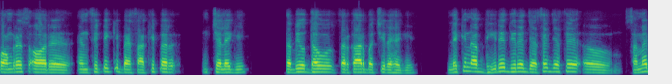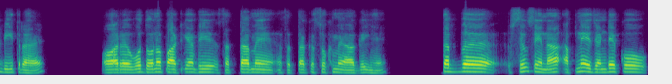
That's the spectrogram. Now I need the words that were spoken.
कांग्रेस और एनसीपी की बैसाखी पर चलेगी, तभी उद्धव सरकार बची रहेगी। लेकिन अब धीरे धीरे जैसे जैसे समय बीत रहा है और वो दोनों पार्टियाँ भी सत्ता में, सत्ता के सुख में आ गई हैं, तब शिवसेना अपने एजेंडे को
